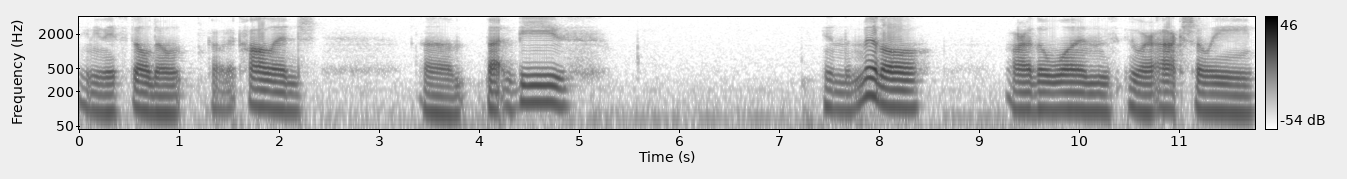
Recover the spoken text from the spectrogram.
I mean, they still don't go to college. Um, but these in the middle are the ones who are actually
